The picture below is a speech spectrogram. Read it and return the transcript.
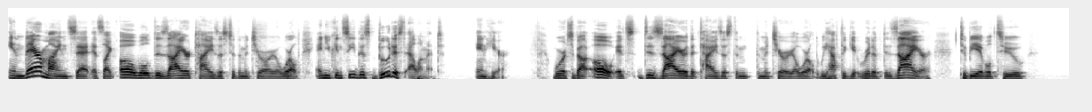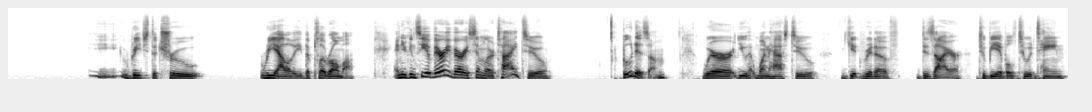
in their mindset, it's like, oh, well, desire ties us to the material world. And you can see this Buddhist element in here, where it's about, oh, it's desire that ties us to the material world. We have to get rid of desire to be able to reach the true reality, the pleroma. And you can see a very, very similar tie to Buddhism, where you one has to get rid of desire to be able to attain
